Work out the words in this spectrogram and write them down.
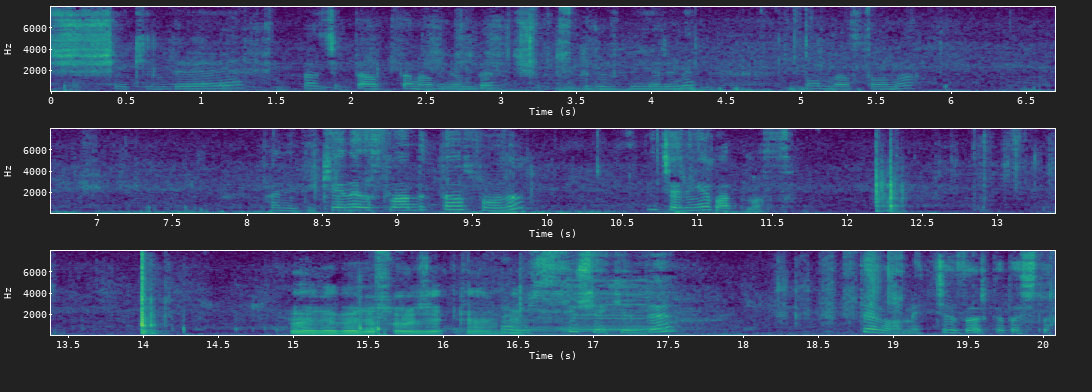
Şu şekilde azıcık da alttan alıyorum ben şu pürüzlü yerini. Ondan sonra hani dikene ıslandıktan sonra hiç eline batmaz. Böyle böyle soracak galiba. Evet, şu şekilde devam edeceğiz arkadaşlar.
